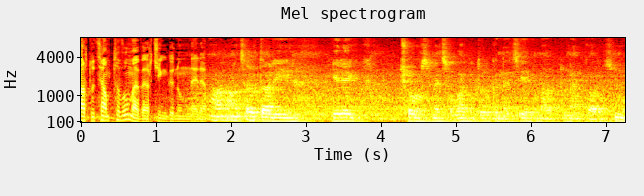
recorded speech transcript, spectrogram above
հպարտությամբ թվում է վերջին գնումները։ Անցյալ տարի 3-4 մեծ հողագտոր գնեցի եւ հիմա տուն եմ կառուցում,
